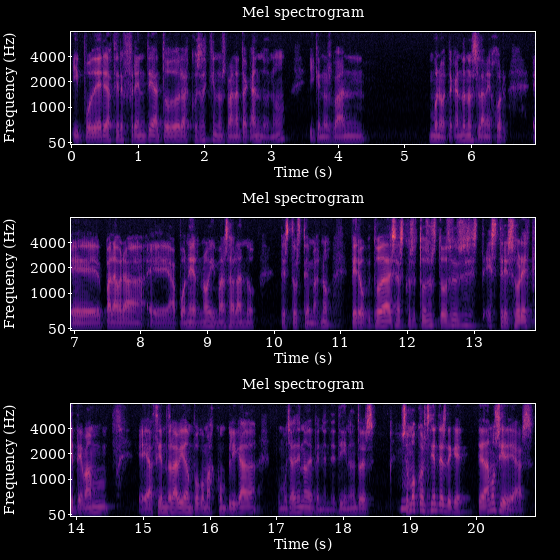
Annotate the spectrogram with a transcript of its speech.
y poder hacer frente a todas las cosas que nos van atacando, ¿no? Y que nos van, bueno, atacándonos es la mejor eh, palabra eh, a poner, ¿no? Y más hablando de estos temas, ¿no? Pero todas esas cosas, todos esos, todos esos estresores que te van eh, haciendo la vida un poco más complicada, pues muchas veces no dependen de ti, ¿no? Entonces, somos conscientes de que te damos ideas,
